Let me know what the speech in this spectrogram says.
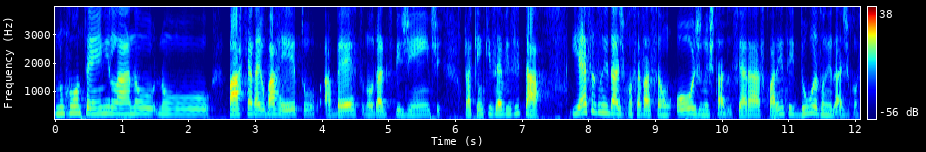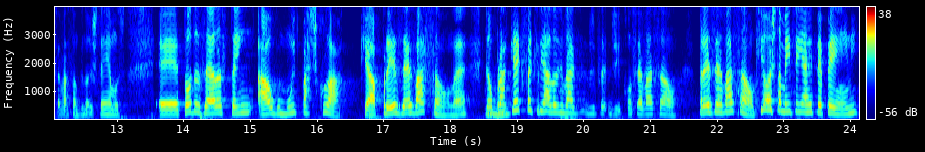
num container lá no, no Parque Arail Barreto, aberto no horário de expediente, para quem quiser visitar. E essas unidades de conservação, hoje no estado do Ceará, as 42 unidades de conservação que nós temos, é, todas elas têm algo muito particular, que é a preservação. Né? Então, uhum. para que foi criada a unidade de, de conservação? Preservação, que hoje também tem a RPPN,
